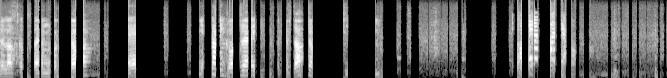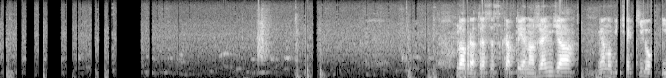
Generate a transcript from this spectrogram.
żelazka dostałem, uwaga. E, nie najgorzej, chociaż zawsze Dobra, teraz ja skraftuję narzędzia, mianowicie kilo i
